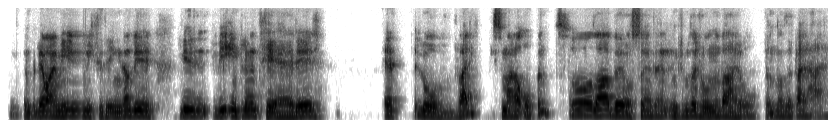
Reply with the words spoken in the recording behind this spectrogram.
Det var en viktig ting. Vi, vi, vi, implementerer et lovverk som er åpent, og da bør også implementasjonen være åpen. og Dette er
